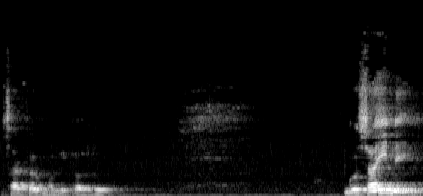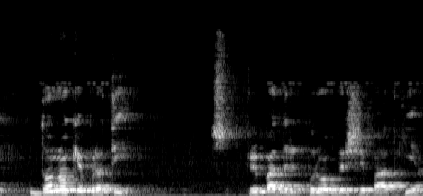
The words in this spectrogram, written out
साकर मलिक और रूप। गोसाई ने दोनों के प्रति कृपा पूर्वक दृष्टिपात किया।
